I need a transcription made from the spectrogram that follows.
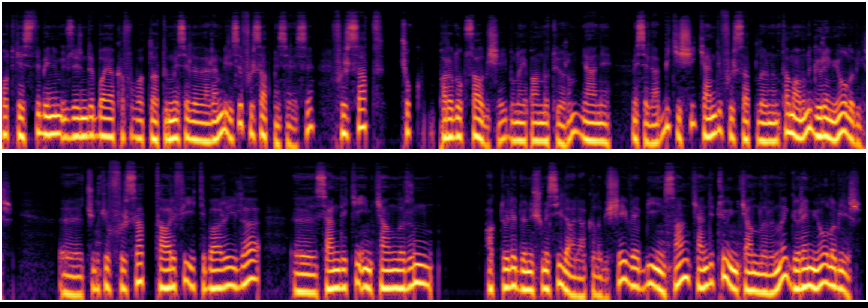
podcast'te benim üzerinde bayağı kafa patlattığım meselelerden birisi fırsat meselesi. Fırsat çok paradoksal bir şey. Bunu hep anlatıyorum. Yani mesela bir kişi kendi fırsatlarının tamamını göremiyor olabilir. E, çünkü fırsat tarifi itibarıyla e, sendeki imkanların aktüele dönüşmesiyle alakalı bir şey ve bir insan kendi tüm imkanlarını göremiyor olabilir.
